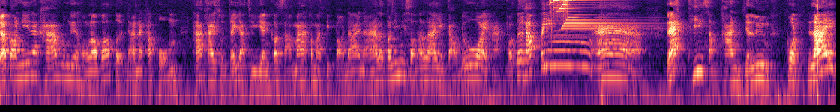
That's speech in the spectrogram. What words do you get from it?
แล้วตอนนี้นะครับโรงเรียนของเราก็เปิดแล้วนะครับผมถ้าใครสนใจอยากจะเรียนก็สามารถเข้ามาติดต่อได้นะ แล้วตอนนี้มีสอนออนไลน์อย่างเก่าด้วยอะพอเตอร์ครับปิ้งอ่าและที่สำคัญอย่าลืมกดไลค์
